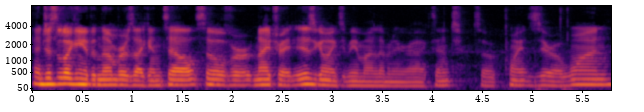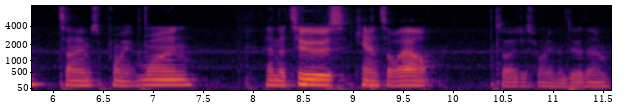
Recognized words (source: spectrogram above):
And just looking at the numbers, I can tell silver nitrate is going to be my limiting reactant. So 0.01 times 0.1, and the 2's cancel out, so I just won't even do them.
